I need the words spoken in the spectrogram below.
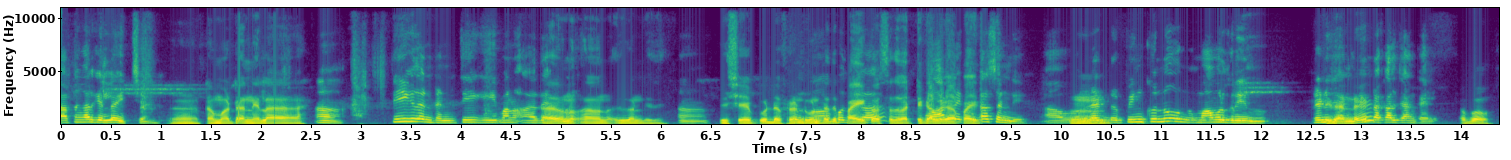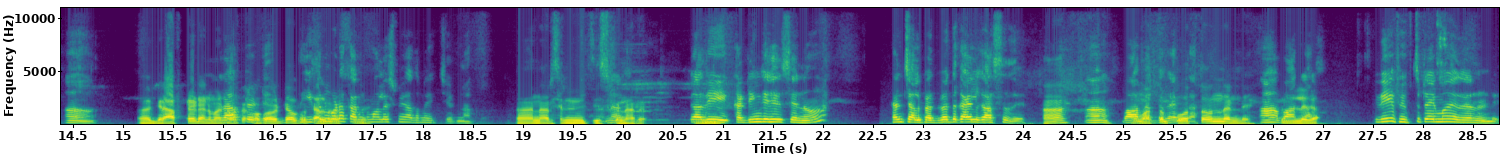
రత్న గారికి ఎల్లో ఇచ్చాను. టమాటాని ఇలా. తీగిదంటండి తీగి మనం అదే. అవును అవును ఇదిగోండి ఇది. ఇది షేప్ డిఫరెంట్ ఉంటది పైకి వస్తుంది వర్టికల్గా పైకి అండి. రెడ్ పింక్ను మామూలు గ్రీన్ రెండు రకాల జాంకాయలు. అబ్బో. గ్రాఫ్టెడ్ అనమాట ఒక్కొక్కటి ఒక ఇతను కూడా కనకమహాలక్ష్మి అతను ఇచ్చాడు నాకు. నర్సరీ నుంచి తీసుకున్నారు. అది కటింగ్ చేసేసాను కానీ చాలా పెద్ద పెద్ద కాయలు కాస్తుంది. మొత్తం పూత ఉందండి ఇది ఫిఫ్త్ టైం ఇదేనండి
